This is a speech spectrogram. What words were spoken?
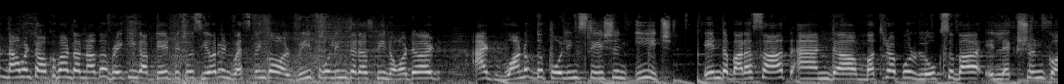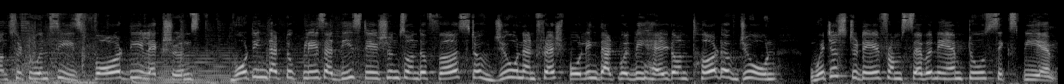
on now and talk about another breaking update because here in West Bengal, repolling that has been ordered at one of the polling station each in the Barasat and uh, Mathurapur Lok Sabha election constituencies for the elections. Voting that took place at these stations on the 1st of June and fresh polling that will be held on 3rd of June, which is today from 7 a.m. to 6 p.m.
